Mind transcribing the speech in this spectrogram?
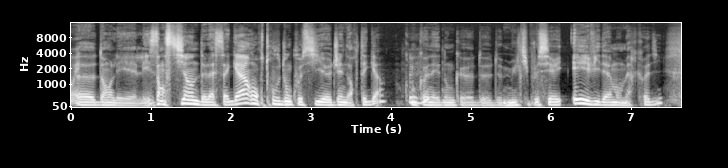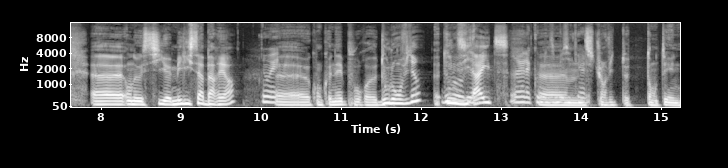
euh, dans les, les anciens de la saga. On retrouve donc aussi euh, Jane Ortega qu'on Mhm. connaît donc de, de multiples séries et évidemment mercredi. Euh, on a aussi Melissa Barrera Euh, qu'on connaît pour euh, D'où l'on vient, euh, In the. Heights. Ouais, la comédie musicale. si tu as envie de te tenter une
